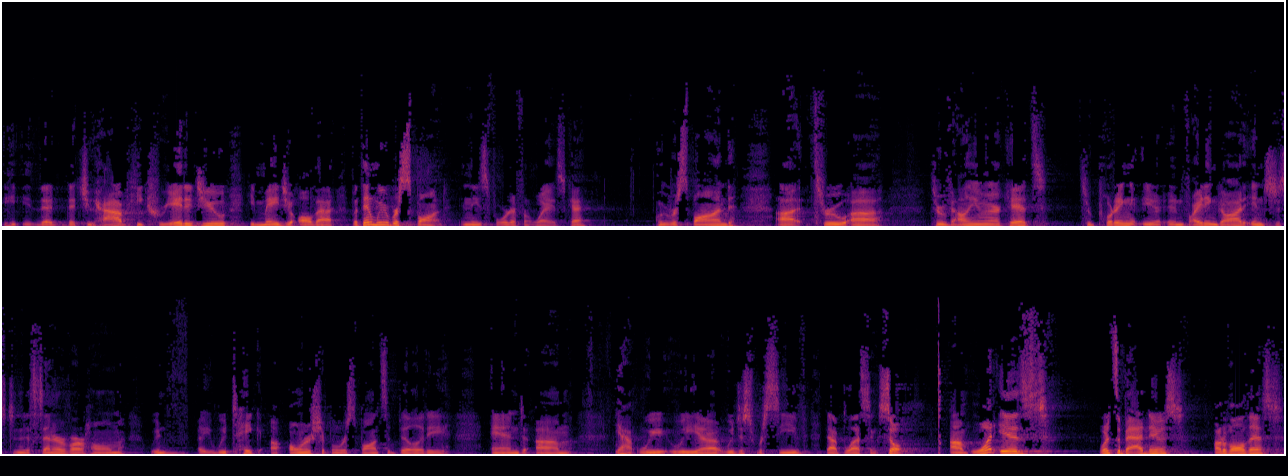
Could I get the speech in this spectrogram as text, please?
he, that, that you have. He created you. He made you all that. But then we respond in these four different ways, okay? We respond uh, through, uh, through valuing our kids. through putting, inviting God in just in the center of our home. We, we take uh, ownership and responsibility, and um, yeah, we we uh, we just receive that blessing. So, um, what is what's the bad news out of all this?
